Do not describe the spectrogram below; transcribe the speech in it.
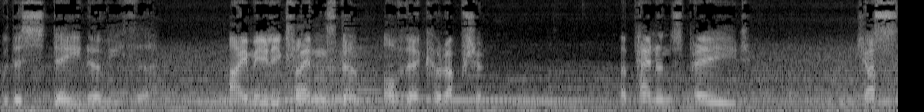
with the stain of ether. I merely cleansed them of their corruption. A penance paid, just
